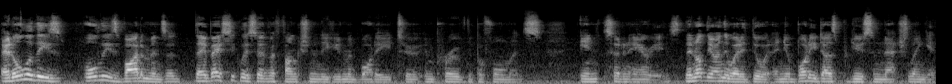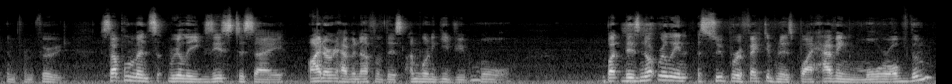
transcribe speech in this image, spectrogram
and all of these, all these vitamins, are, they basically serve a function in the human body to improve the performance in certain areas. They're not the only way to do it, and your body does produce them naturally and get them from food. Supplements really exist to say, I don't have enough of this, I'm going to give you more. But there's not really an- a super effectiveness by having more of them.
